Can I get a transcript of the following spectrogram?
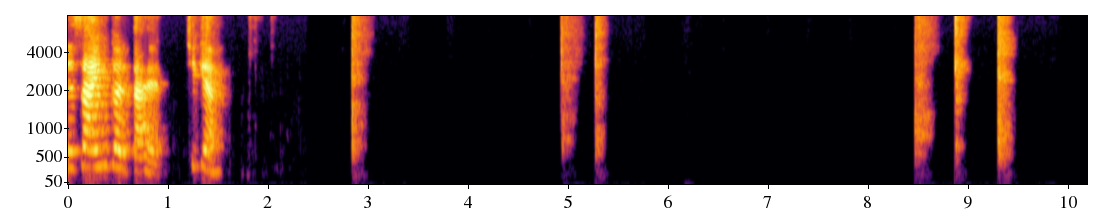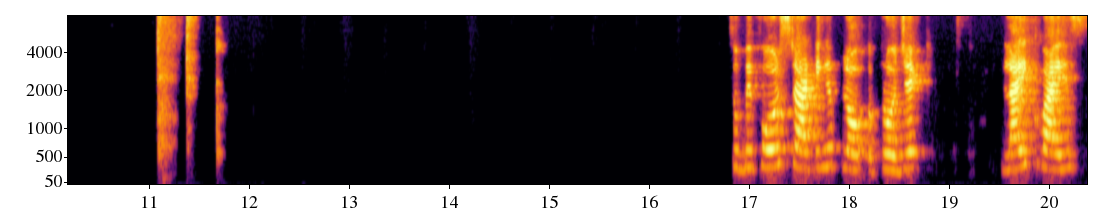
डिज़ाइन करता है ठीक है? So before starting a project, likewise,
